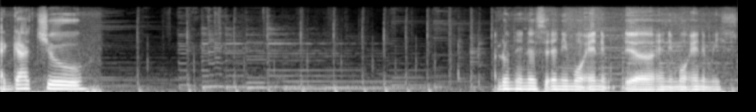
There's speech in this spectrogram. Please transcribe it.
I got you. I don't think there's any more enem there are any more enemies.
